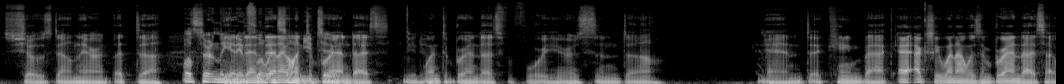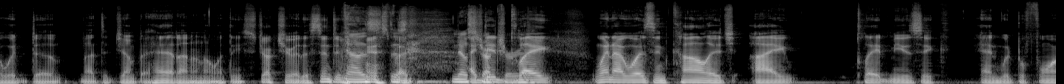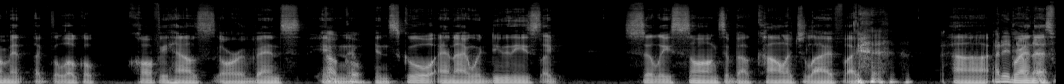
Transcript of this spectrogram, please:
shows down there. But uh, well, certainly yeah, an then, influence then I on went to. Brandeis. you know. Went to Brandeis for four years and uh, and uh, came back. Actually, when I was in Brandeis, I would uh, not to jump ahead. I don't know what the structure of this interview No, this- is, but no I did play when I was in college. I played music and would perform at like the local coffee house or events in Oh, cool. in school, and I would do these like silly songs about college life, like. Uh, I didn't know that. Brandeis,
